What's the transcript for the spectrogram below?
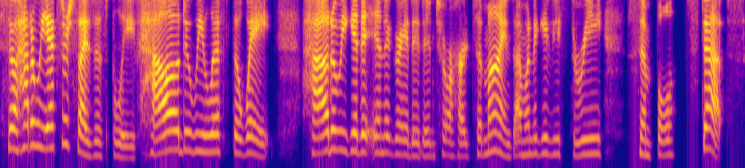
So, how do we exercise this belief? How do we lift the weight? How do we get it integrated into our hearts and minds? I'm going to give you three simple steps.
